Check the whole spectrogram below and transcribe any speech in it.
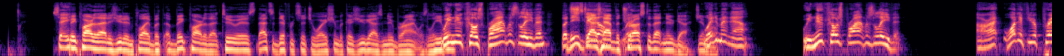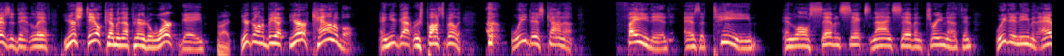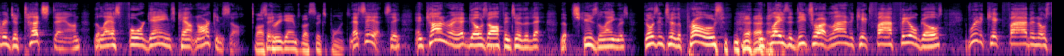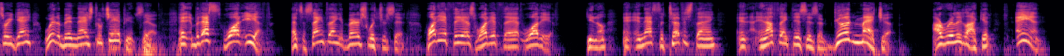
See? Big part of that is you didn't play, but a big part of that too is that's a different situation because you guys knew Bryant was leaving. We knew Coach Bryant was leaving, but these still, guys have the trust wait, of that new guy, Jim. Wait a minute now. We knew Coach Bryant was leaving. All right. What if your president left? You're still coming up here to work, Gabe. Right. You're going to be a, you're accountable and you got responsibility. we just kind of faded as a team and lost 7 6, 9 7, 3 nothing. We didn't even average a touchdown the last four games, counting Arkansas. Lost See? three games by six points. That's it. See, and Conrad goes off into the, the excuse the language, goes into the pros and plays the Detroit Lions to kick five field goals. If we'd have kicked five in those three games, we'd have been national champions. See? Yeah. And but that's what if. That's the same thing that Barry Switzer said. What if this? What if that? What if? You know, and, and that's the toughest thing and, and I think this is a good matchup. I really like it. And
